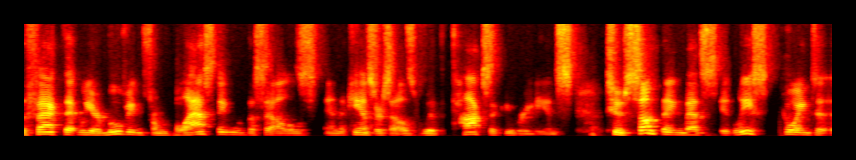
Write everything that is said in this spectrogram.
the fact that we are moving from blasting the cells and the cancer cells with toxic ingredients to something that's at least going to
